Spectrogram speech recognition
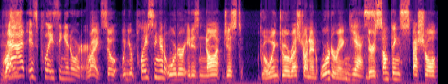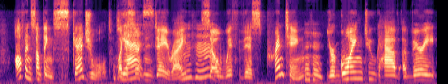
Right? That is placing an order. Right. So when you're placing an order, it is not just going to a restaurant and ordering. Yes. There's something special, often something scheduled, like Yes. a certain day, right? Mhm. So with this printing, Mhm. you're going to have a very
